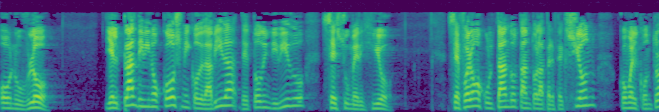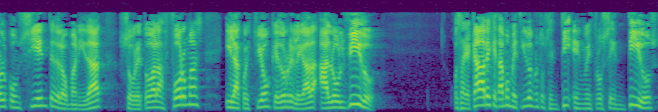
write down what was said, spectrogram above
o nubló, y el plan divino cósmico de la vida de todo individuo se sumergió. Se fueron ocultando tanto la perfección como el control consciente de la humanidad sobre todas las formas y la cuestión quedó relegada al olvido. O sea que cada vez que estamos metidos en nuestros, en nuestros sentidos,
